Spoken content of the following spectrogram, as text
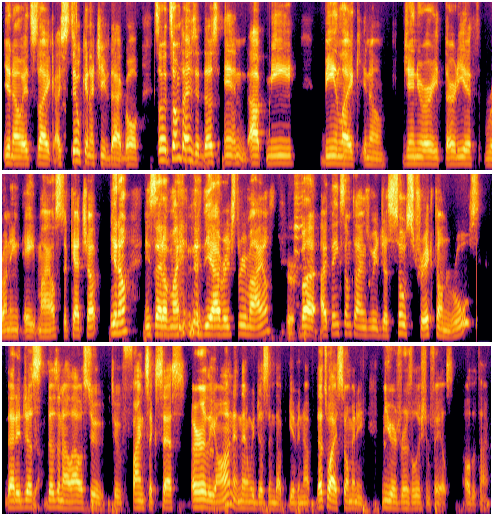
You know it's like i still can achieve that goal. So it, sometimes it does end up me being like you know january 30th running eight miles to catch up you know instead of my the average three miles. Sure. but i think sometimes we're just so strict on rules that it just yeah. doesn't allow us to to find success early on and then we just end up giving up. That's why so many new year's resolution fails all the time.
